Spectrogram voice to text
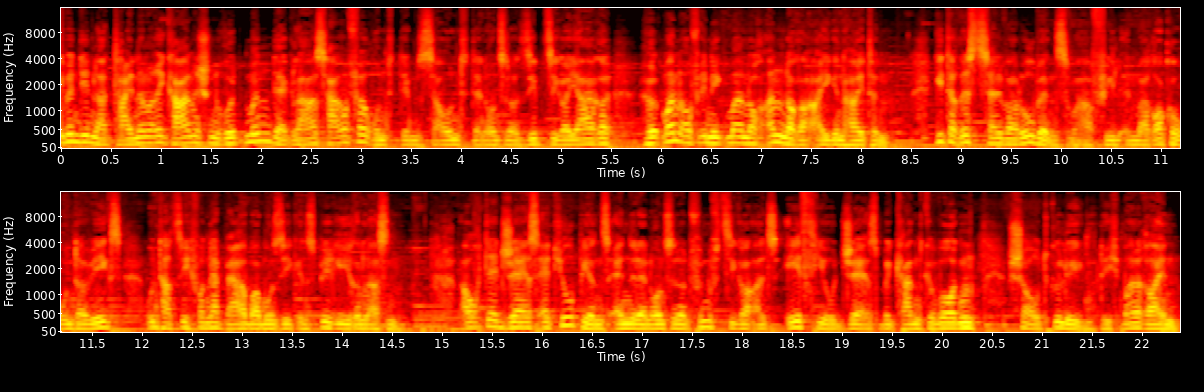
Neben den lateinamerikanischen Rhythmen der Glasharfe und dem Sound der 1970er Jahre hört man auf Enigma noch andere Eigenheiten. Gitarrist Selva Rubens war viel in Marokko unterwegs und hat sich von der Berbermusik inspirieren lassen. Auch der Jazz Äthiopiens Ende der 1950er als Ethio Jazz bekannt geworden, schaut gelegentlich mal rein.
